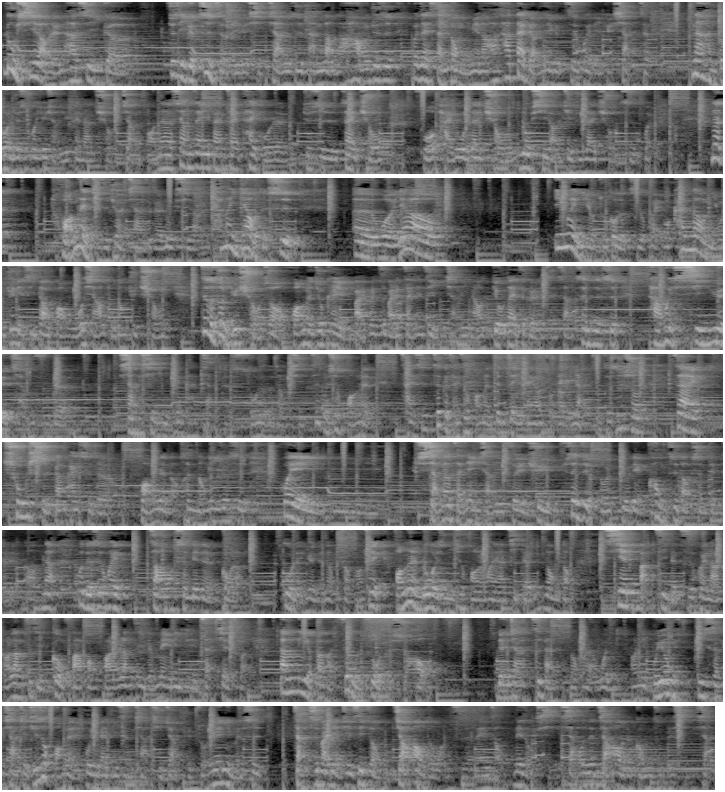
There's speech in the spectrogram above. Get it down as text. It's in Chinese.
露西老人他是一个就是一个智者的一个形象，就是很老，然后好像就是会在山洞里面，然后它代表就是一个智慧的一个象征。那很多人就是会去想去跟他求教。哦，那像在一般在泰国人就是在求。佛牌如果在求露西老人，其实是在求智慧。那黄人其实就很像这个露西老人，他们要的是，呃，我要，因为你有足够的智慧，我看到你，我觉得你是一道光，我想要主动去求你。这个时候你去求的时候，黄人就可以百分之百的展现自己影响力，然后丢在这个人身上，甚至是他会心悦诚服的相信你跟他讲的所有的东西。这个是黄人。才是这个才是黄人真正应该要走到的样子。只是说，在初始刚开始的黄人哦，很容易就是会想要展现影响力，所以去甚至有时候有点控制到身边的人哦。那或者是会招身边的人过来顾人怨的那种状况。所以黄人，如果你是黄人的话，你要记得弄懂，先把自己的智慧拉高，让自己够发光发热，让自己的魅力可以展现出来。当你有办法这么做的时候，人家自然主动会来问你，然后你不用低声下气。其实黄人也不应该低声下气这样去做，因为你们是讲直白点，其实是一种骄傲的王子的那一种那种形象，或者骄傲的公主的形象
